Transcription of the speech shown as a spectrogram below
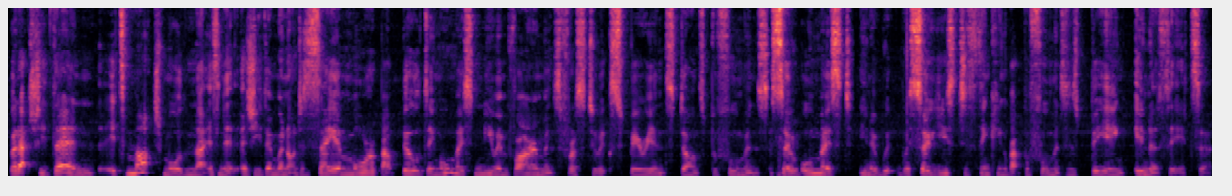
But actually, then it's much more than that, isn't it? As you then went on to say, and more about building almost new environments for us to experience dance performance. So, mm-hmm. almost, you know, we're so used to thinking about performance as being in a theatre,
